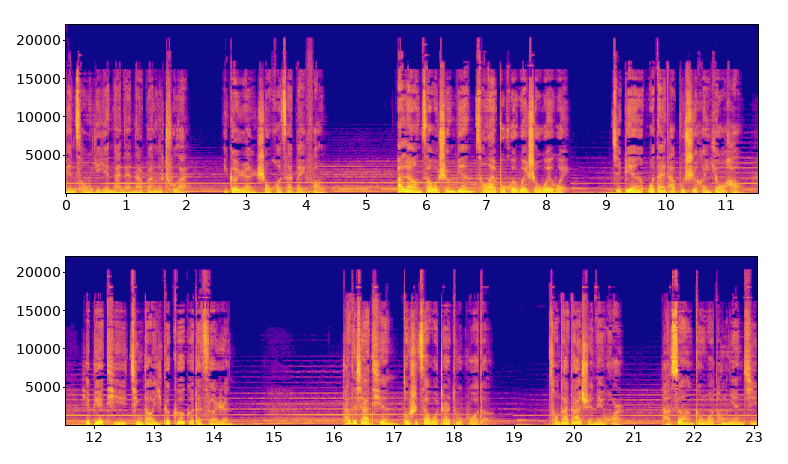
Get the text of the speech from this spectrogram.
便从爷爷奶奶那儿搬了出来，一个人生活在北方。阿良在我身边从来不会畏首畏尾，即便我待他不是很友好，也别提尽到一个哥哥的责任。他的夏天都是在我这儿度过的。从他大学那会儿，他算跟我同年级，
